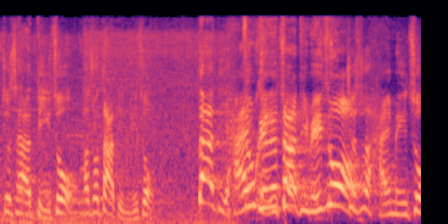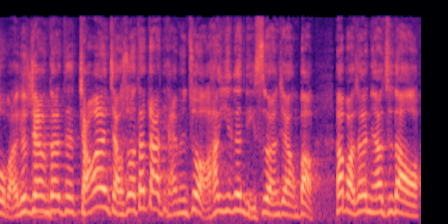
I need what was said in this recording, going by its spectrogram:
就是它的底座，他说大底没做。大底还有可能大底没做，就是还没做吧？就这样，他他蒋万安讲说他大底还没做好，他一跟李四环这样报。他宝杰你要知道哦，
